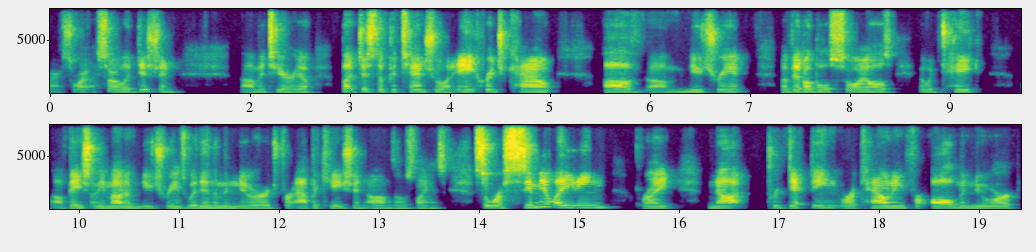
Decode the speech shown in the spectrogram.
or soil, soil addition uh, material, but just the potential, an acreage count of um, nutrient available soils that would take uh, based on the amount of nutrients within the manure for application on those lands. So we're simulating, right, not predicting or accounting for all manure,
